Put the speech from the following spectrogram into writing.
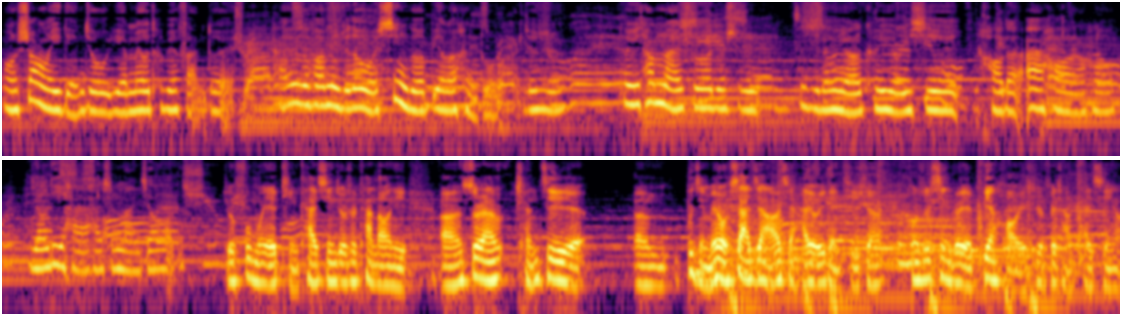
往上了一点，就也没有特别反对。还有一个方面觉得我性格变了很多吧，就是。对于他们来说，就是自己的女儿可以有一些好的爱好，然后比较厉害，还是蛮骄傲的。就父母也挺开心，就是看到你，呃，虽然成绩嗯，不仅没有下降，而且还有一点提升，同时性格也变好，也是非常开心啊。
